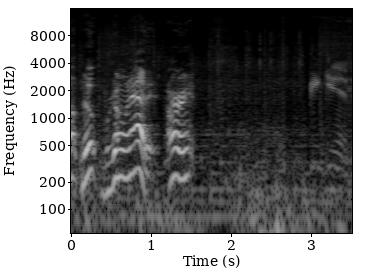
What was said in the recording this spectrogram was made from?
Oh nope, we're going at it. All right. Begin.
